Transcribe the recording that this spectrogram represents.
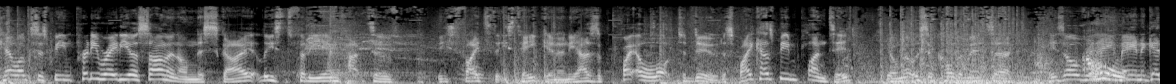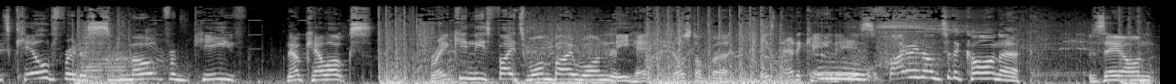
keloqz has been pretty radio silent on this guy, at least for the impact of these fights that he's taken, and he has quite a lot to do. The spike has been planted. You'll notice that Koldamenta is over Oh. main and gets killed through the smoke from Keith. Now keloqz breaking these fights one by one. The hit, the showstopper is dedicated. It is firing onto the corner. Zeon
